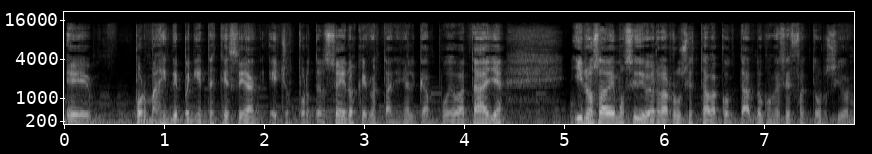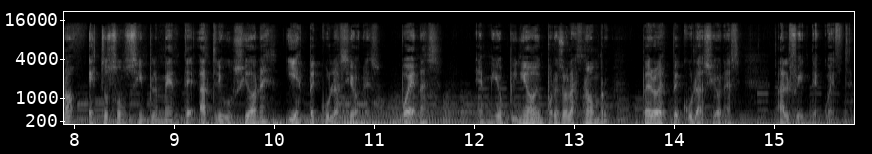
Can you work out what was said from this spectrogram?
eh, por más independientes que sean, hechos por terceros que no están en el campo de batalla. Y no sabemos si de verdad Rusia estaba contando con ese factor sí o no. Estos son simplemente atribuciones y especulaciones. Buenas, en mi opinión, y por eso las nombro, pero especulaciones al fin de cuentas.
